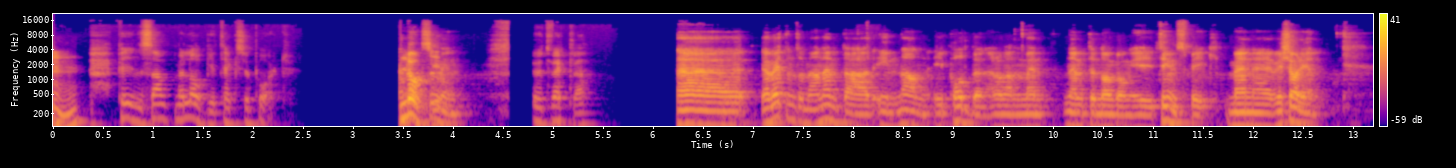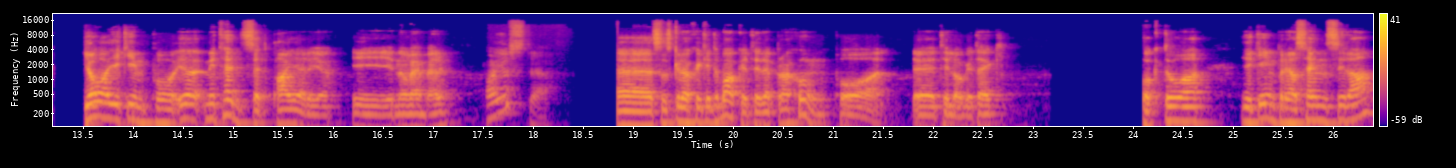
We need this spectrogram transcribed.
mm. Pinsamt med Logitech support. Min. Utveckla. Eh, jag vet inte om jag har nämnt det här innan i podden eller om jag har nämnt det någon gång i Teamspeak. Men eh, vi kör igen. Jag gick in på, jag, mitt headset pajade ju i november. Ja, just det. Eh, så skulle jag skicka tillbaka till reparation på, till Logitech. Och då gick jag in på deras hemsida.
